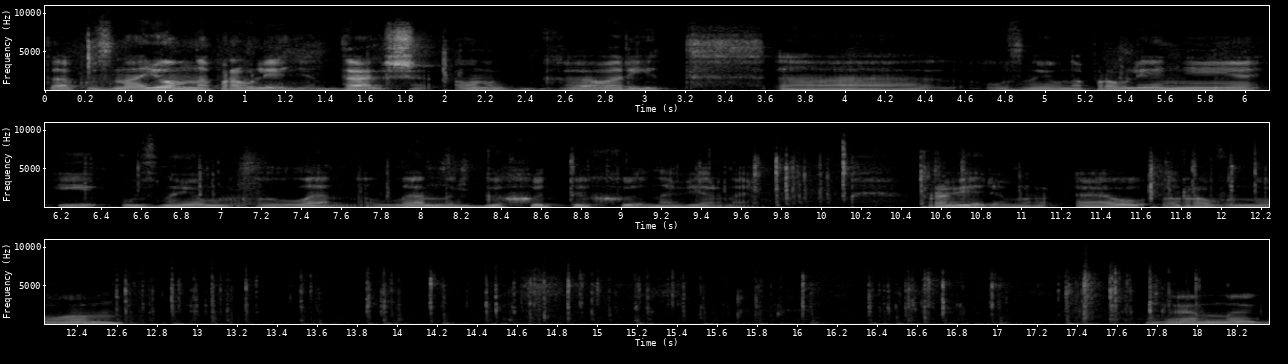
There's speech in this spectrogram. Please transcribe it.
Так, узнаем направление. Дальше он говорит э, узнаем направление и узнаем len. len ghtх, наверное. Проверим. l равно len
